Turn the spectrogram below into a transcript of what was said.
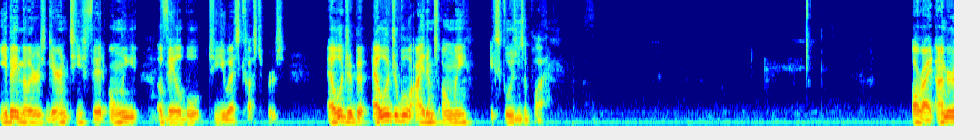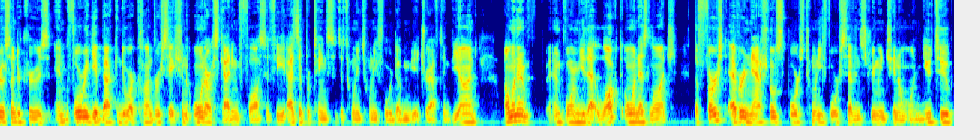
eBay Motors Guaranteed Fit only available to U.S. customers. Eligible, eligible items only, exclusions apply. All right, I'm your host, Cruse. And before we get back into our conversation on our scouting philosophy as it pertains to the 2024 WNBA draft and beyond, I want to inform you that Locked On has launched the first ever national sports 24 7 streaming channel on YouTube.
